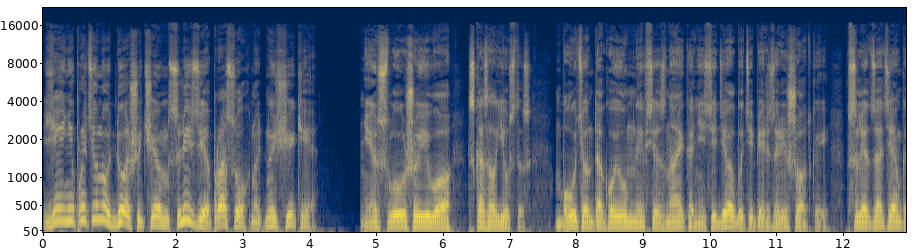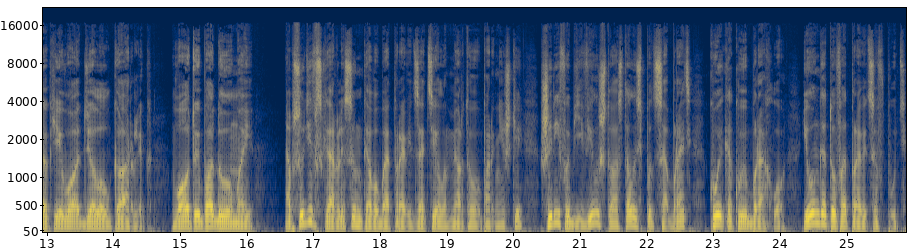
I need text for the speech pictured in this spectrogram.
ей не протянуть дольше, чем слезе просохнуть на щеке». «Не слушай его», — сказал Юстас. «Будь он такой умный всезнайка, не сидел бы теперь за решеткой, вслед за тем, как его отделал карлик. Вот и подумай». Обсудив с Харлисом, кого бы отправить за телом мертвого парнишки, шериф объявил, что осталось подсобрать кое-какое барахло, и он готов отправиться в путь.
